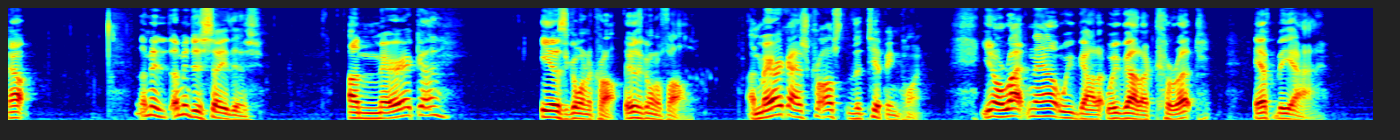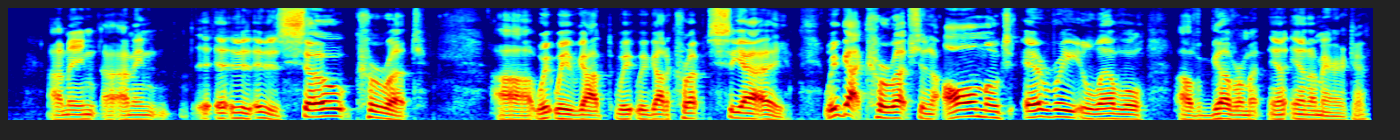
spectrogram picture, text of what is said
Now, let me let me just say this: America is going to cross, is going to fall. America has crossed the tipping point. You know, right now we've got we've got a corrupt FBI. I mean, I mean, it, it is so corrupt. Uh, we, have got we, have got a corrupt CIA. We've got corruption at almost every level of government in, in America.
